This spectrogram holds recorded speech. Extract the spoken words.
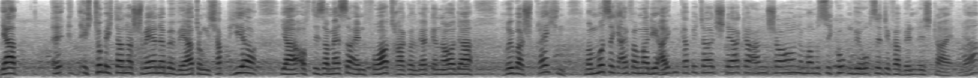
Ja, äh, ich tue mich da noch schwer in der Bewertung. Ich habe hier ja auf dieser Messe einen Vortrag und werde genau darüber sprechen. Man muss sich einfach mal die Eigenkapitalstärke anschauen und man muss sich gucken, wie hoch sind die Verbindlichkeiten. Ja?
